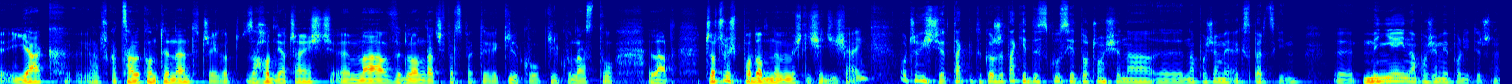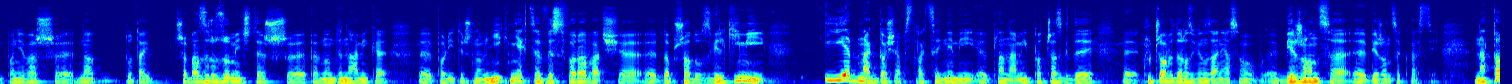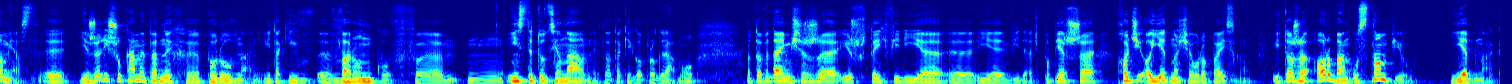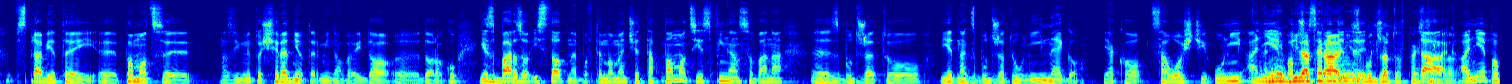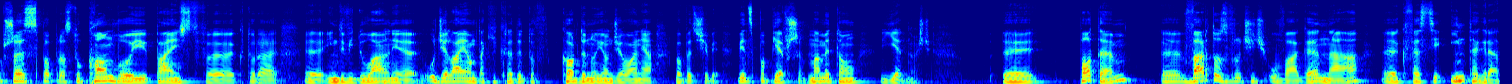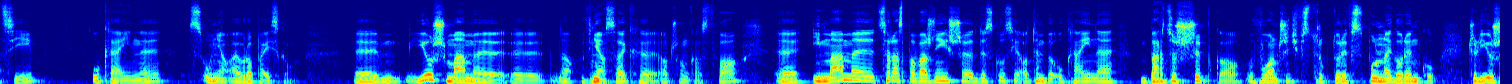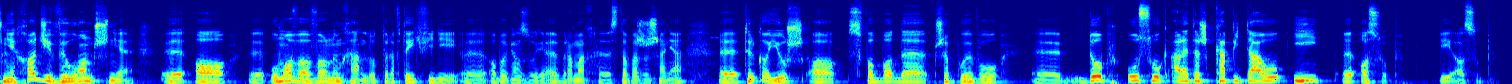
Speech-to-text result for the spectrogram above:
jak na przykład cały kontynent, czy jego zachodnia część y, ma wyglądać w perspektywie kilku, kilkunastu lat. Czy o czymś podobnym myśli się dzisiaj? Oczywiście, tak, tylko że takie dyskusje toczą się na, y, na poziomie eksperckim, y, mniej na poziomie politycznym, ponieważ no, tutaj trzeba zrozumieć też pewną dynamikę polityczną. Nikt nie chce wysforować się do przodu z wielkimi jednak dość abstrakcyjnymi planami, podczas gdy kluczowe do rozwiązania są bieżące, bieżące kwestie. Natomiast jeżeli szukamy pewnych porównań i takich warunków instytucjonalnych dla takiego programu, no to wydaje mi się, że już w tej chwili je, je widać. Po pierwsze, chodzi o jedność europejską. I to, że Orban ustąpił jednak w sprawie tej pomocy nazwijmy to średnioterminowej do, e, do roku, jest bardzo istotne, bo w tym momencie ta pomoc jest finansowana e, z budżetu, jednak z budżetu unijnego, jako całości Unii, a nie, a nie bilateralnie kredyty, z budżetów państwowych. Tak, a nie poprzez po prostu konwój państw, e, które indywidualnie udzielają takich kredytów, koordynują działania wobec siebie. Więc po pierwsze, mamy tą jedność. Potem warto zwrócić uwagę na kwestię integracji Ukrainy z Unią Europejską. Już mamy y, no, wniosek y, o członkostwo y, i mamy coraz poważniejsze dyskusje o tym, by Ukrainę bardzo szybko włączyć w struktury wspólnego rynku. Czyli już nie chodzi wyłącznie o umowę o wolnym handlu, która w tej chwili obowiązuje w ramach stowarzyszenia, tylko już o swobodę przepływu dóbr, usług, ale też kapitału i osób. I osób.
